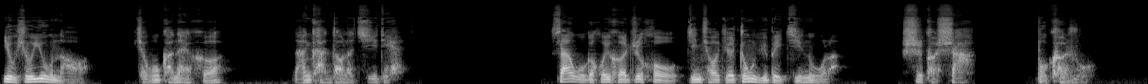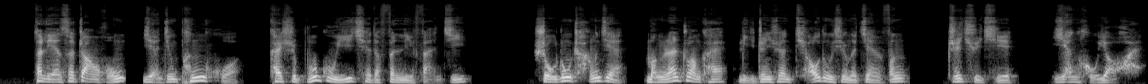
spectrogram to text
又羞又恼，却无可奈何，难看到了极点。三五个回合之后，金乔觉终于被激怒了，士可杀，不可辱。他脸色涨红，眼睛喷火，开始不顾一切的奋力反击，手中长剑猛然撞开李振轩调动性的剑锋，直取其咽喉要害。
